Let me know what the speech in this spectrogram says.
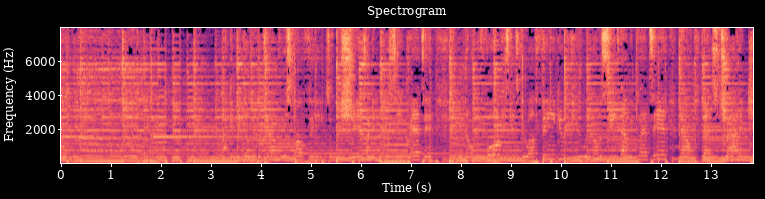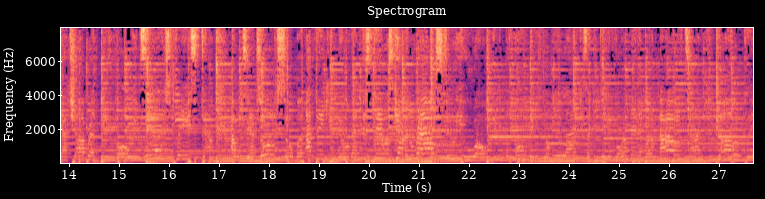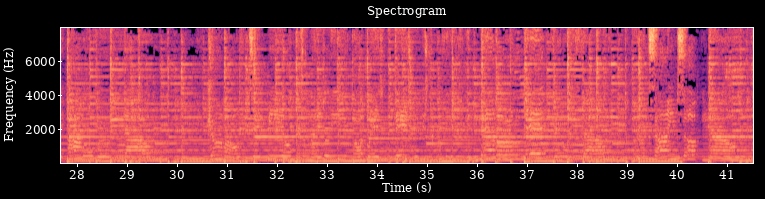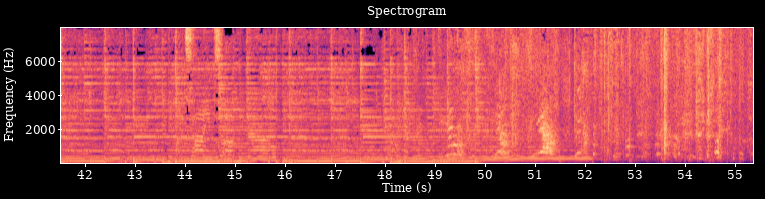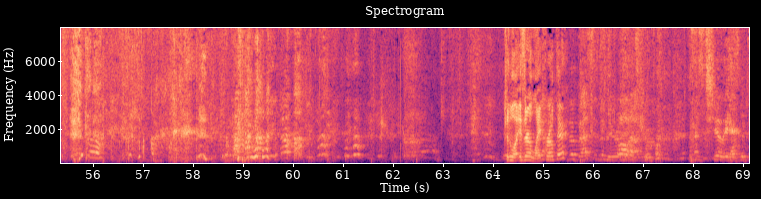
Well, I can make a little time for the small things, wishes I can never see granted. And you know, before this gets through, I'll think of you and all the seeds that we planted. Now, let's try to catch our breath Turn the light. Is there a light for out there? The best is the mirror. Oh, that's cool. That's chilly. That's good.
